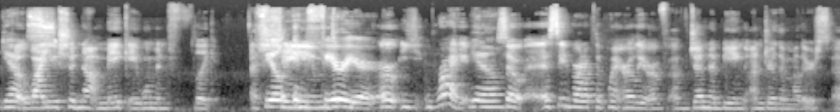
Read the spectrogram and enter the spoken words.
yes. but why you should not make a woman like feel inferior. or right. you know? So Aseel brought up the point earlier of, of Jannah being under the mother's uh,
